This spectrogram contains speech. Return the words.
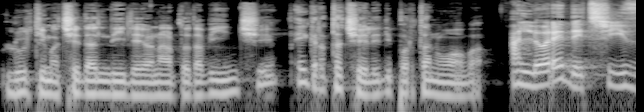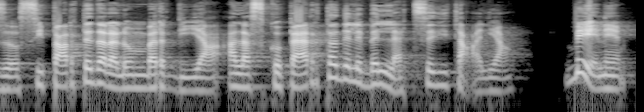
l'ultima cena di Leonardo da Vinci e i grattacieli di Porta Nuova. Allora è deciso, si parte dalla Lombardia alla scoperta delle bellezze d'Italia. Bene,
